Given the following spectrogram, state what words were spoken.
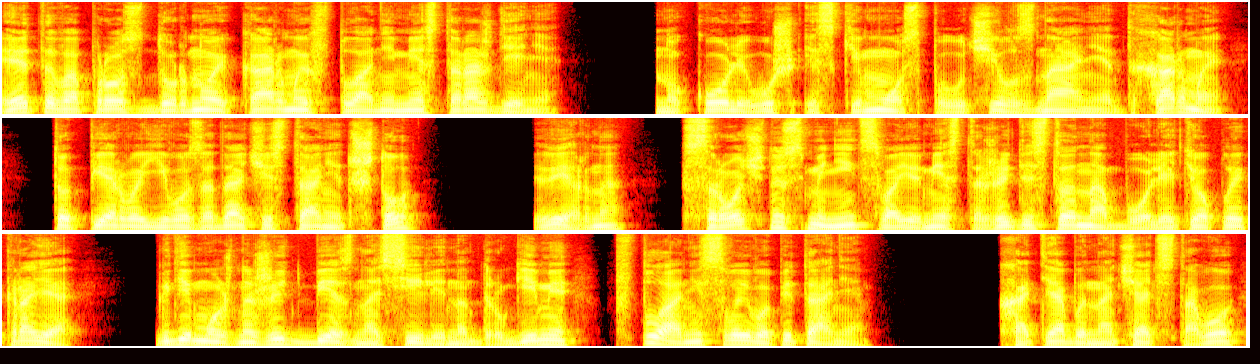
Это вопрос дурной кармы в плане места рождения. Но коли уж эскимос получил знания дхармы, то первой его задачей станет что? Верно, срочно сменить свое место жительства на более теплые края, где можно жить без насилия над другими в плане своего питания. Хотя бы начать с того,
